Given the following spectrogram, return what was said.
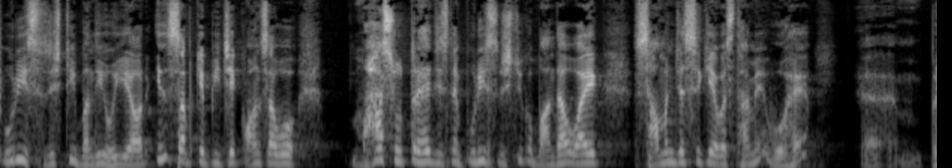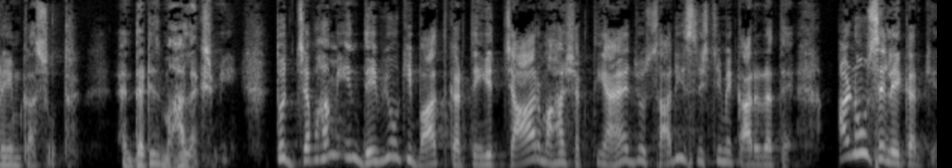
पूरी सृष्टि बंधी हुई है। और इन सब के पीछे कौन सा वो महासूत्र है जिसने पूरी सृष्टि को बांधा हुआ एक सामंजस्य की अवस्था में वो है प्रेम का सूत्र एंड दैट इज़ महालक्ष्मी। तो जब हम इन देवियों की बात करते हैं, ये चार महाशक्तियाँ हैं जो सारी सृष्टि में कार्यरत है, अणु से लेकर के,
